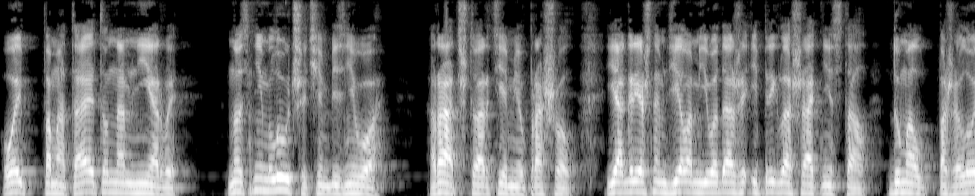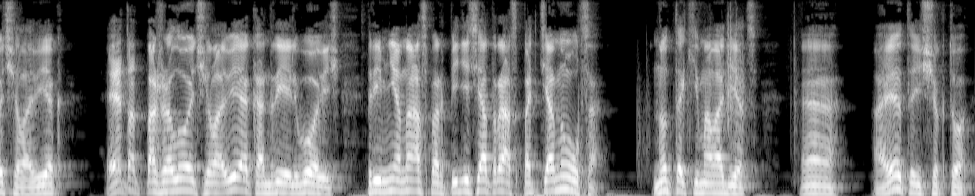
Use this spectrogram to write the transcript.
Ой, помотает он нам нервы. Но с ним лучше, чем без него. Рад, что Артемьев прошел. Я грешным делом его даже и приглашать не стал. Думал, пожилой человек. Этот пожилой человек, Андрей Львович, при мне наспор 50 раз подтянулся. Ну таки молодец. Э, а это еще кто?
